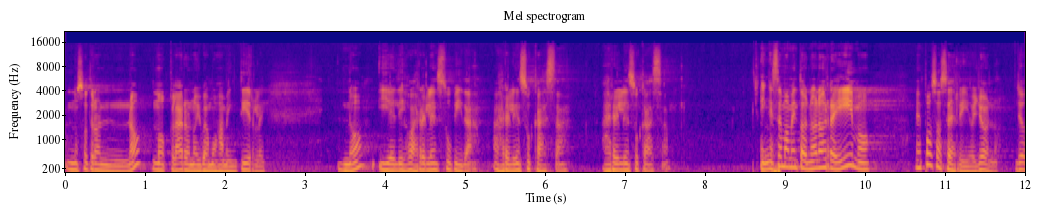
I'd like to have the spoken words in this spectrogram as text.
Nosotros no, no, claro, no íbamos a mentirle. ¿no? Y él dijo, arreglen su vida, arreglen su casa, arreglen su casa. En ese momento no nos reímos. Mi esposo se rió, yo no. Yo,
